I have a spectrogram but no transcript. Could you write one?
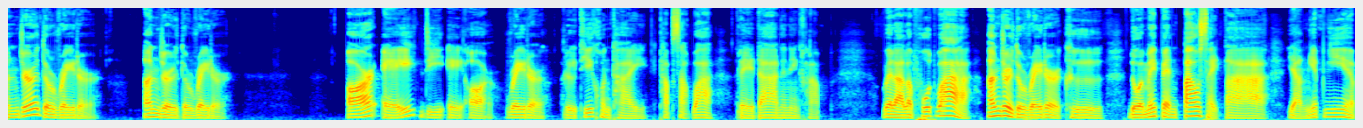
under the radar under the radar R A D A R radar หรือที่คนไทยทับศัพท์ว่าเรดาร์นั่นเองครับ เวลาเราพูดว่า under the radar คือ โดยไม่เป็นเป้าสายตา อย่างเงียบ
